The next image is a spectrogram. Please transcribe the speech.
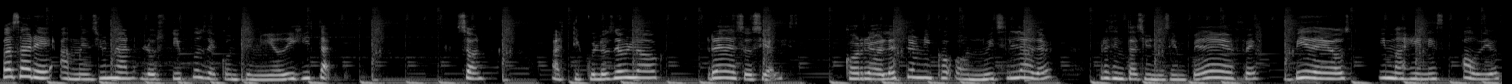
Pasaré a mencionar los tipos de contenido digital. Son artículos de blog, redes sociales, correo electrónico o newsletter, presentaciones en PDF, videos, imágenes, audios,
